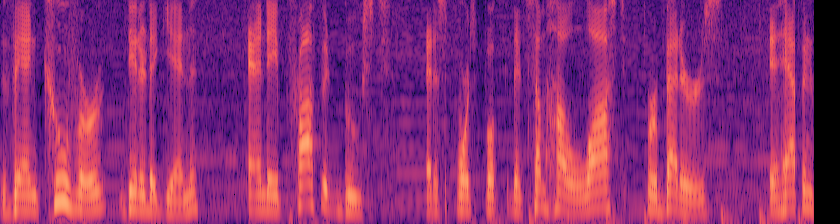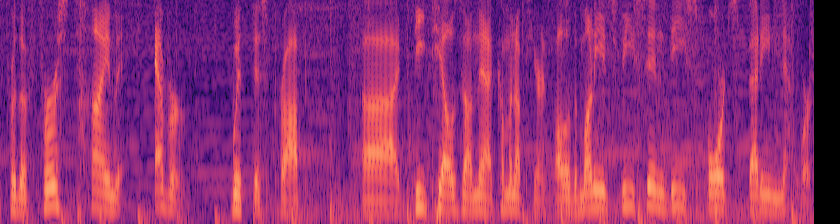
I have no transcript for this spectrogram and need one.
Vancouver did it again, and a profit boost at a sports book that somehow lost for betters. It happened for the first time ever with this prop. Uh, details on that coming up here and follow the money. It's VSIN, the Sports Betting Network.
